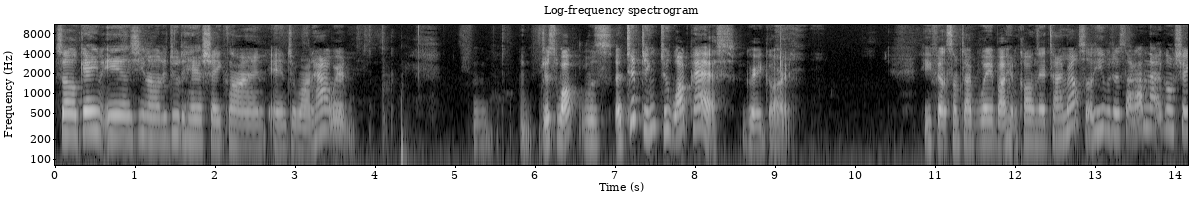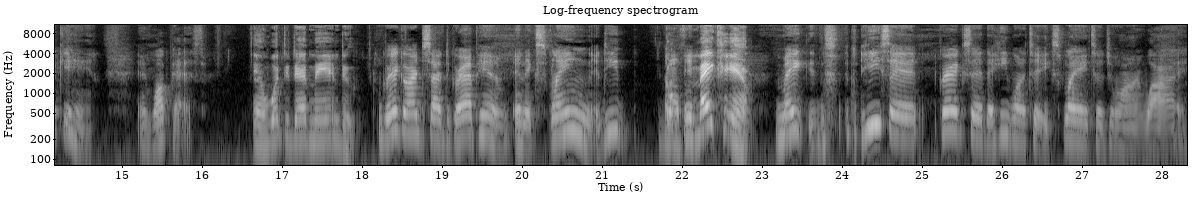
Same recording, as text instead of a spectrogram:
So game is, you know, to do the handshake line, and Juwan Howard just walk was attempting to walk past Greg Gard. He felt some type of way about him calling that timeout, so he was just like, "I'm not gonna shake your hand," and walk past. And what did that man do? Greg Gard decided to grab him and explain. And He don't uh, make him make. He said Greg said that he wanted to explain to Juwan why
